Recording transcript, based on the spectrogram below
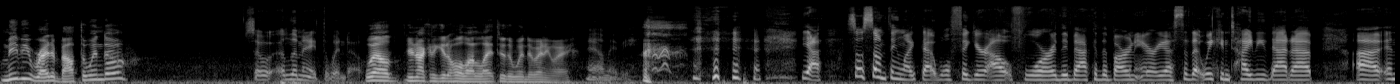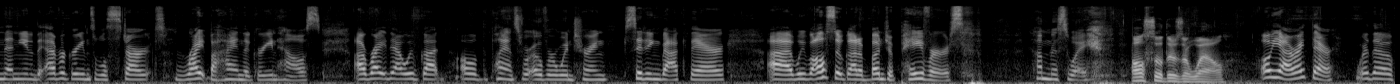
maybe right about the window. So eliminate the window. Well, you're not going to get a whole lot of light through the window anyway. Yeah, maybe. yeah, so something like that we'll figure out for the back of the barn area so that we can tidy that up. Uh, and then, you know, the evergreens will start right behind the greenhouse. Uh, right now, we've got all of the plants we're overwintering sitting back there. Uh, we've also got a bunch of pavers. Come this way. Also, there's a well. Oh, yeah, right there where the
